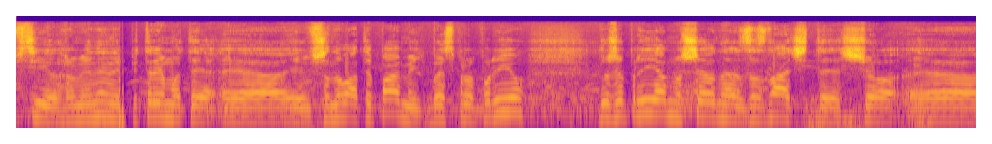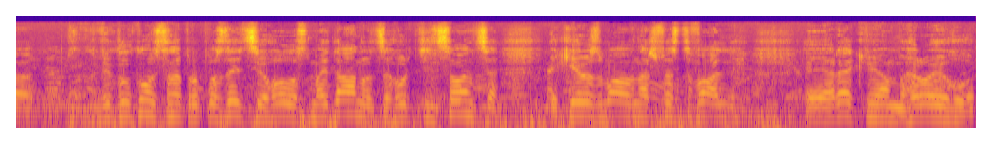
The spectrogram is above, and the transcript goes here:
всі громадяни підтримати е, і вшанувати пам'ять без прапорів. Дуже приємно ще зазначити, що е, відгукнувся на пропозицію Голос Майдану. Це гурт «Тінь Сонця, який розбавив наш фестиваль реквієм Герої Гур.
